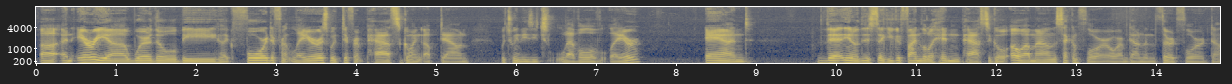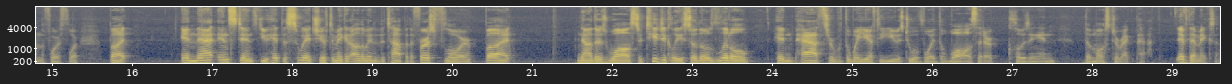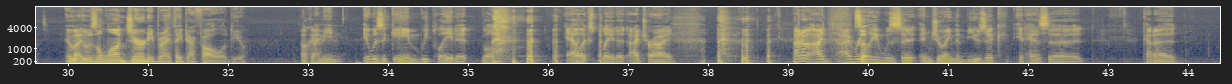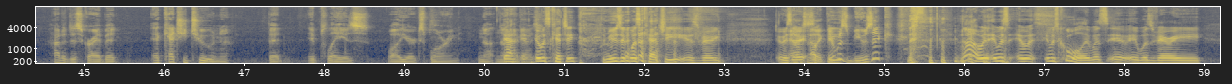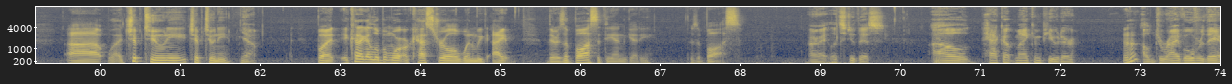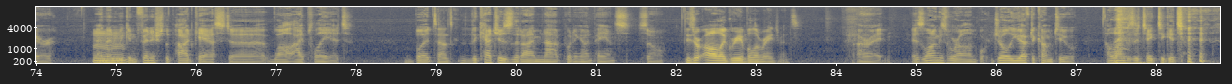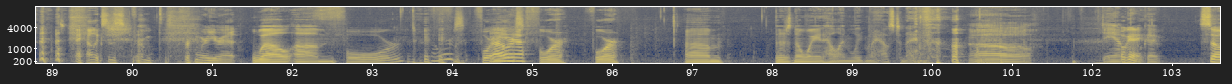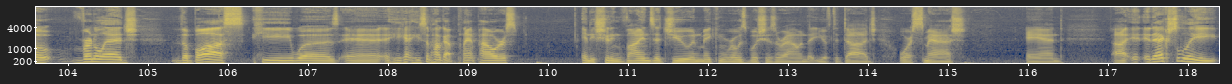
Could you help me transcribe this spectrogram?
uh, an area where there will be like four different layers with different paths going up down between these each level of layer and the you know this like you could find little hidden paths to go oh i'm on the second floor or i'm down in the third floor down the fourth floor but in that instance you hit the switch you have to make it all the way to the top of the first floor but now there's walls strategically so those little hidden paths are the way you have to use to avoid the walls that are closing in the most direct path if that makes sense it, but- it was a long journey, but I think I followed you. okay I mean, it was a game. We played it. Well, Alex played it. I tried. I don't. I I So- really was uh, enjoying the music. It has a kind of how to describe it a catchy tune that it plays while you're exploring. Not yeah guys. it, was catchy the music was catchy it was very it was very is like there was music. no, it, it was it was it was cool. It was it, it was very uh chip tuney, chip tuney, yeah. but it kind of got a little bit more orchestral when we I there's a boss at the end, Getty. There's a boss. All right, let's do this. I'll pack up my computer. Uh-huh. I'll drive over there, and then we Mhm. can finish the podcast uh, while I play it. But Sounds good. the catch is that I'm not putting on pants. So, These are all agreeable arrangements. all right, as long as we're all on board. Joel, you have to come too. How long does it take to get to Alex's from from where you're at? Well, um, Four hours? Four hours. yeah, hours? Four. Four. Um, there's no way in hell I'm leaving my house tonight. Oh, damn. Okay. Okay. So Vernal Edge, the boss, he was uh, he got, he somehow got plant powers, and he's shooting vines at you and making rose bushes around that you have to dodge or smash, and uh, it, it actually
